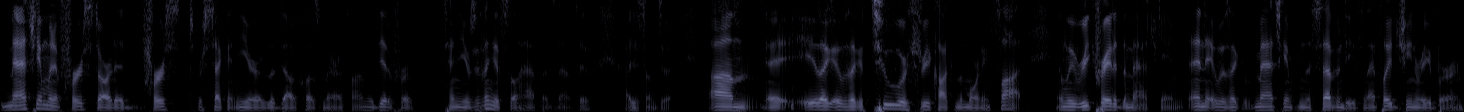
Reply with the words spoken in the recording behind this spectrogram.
Match Game, when it first started, first or second year of the Del Close Marathon, we did it for 10 years. I think it still happens now too. I just don't do it. Um, it, it, like it was like a two or three o'clock in the morning slot, and we recreated the match game, and it was like a match game from the 70s, and I played Gene Rayburn,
